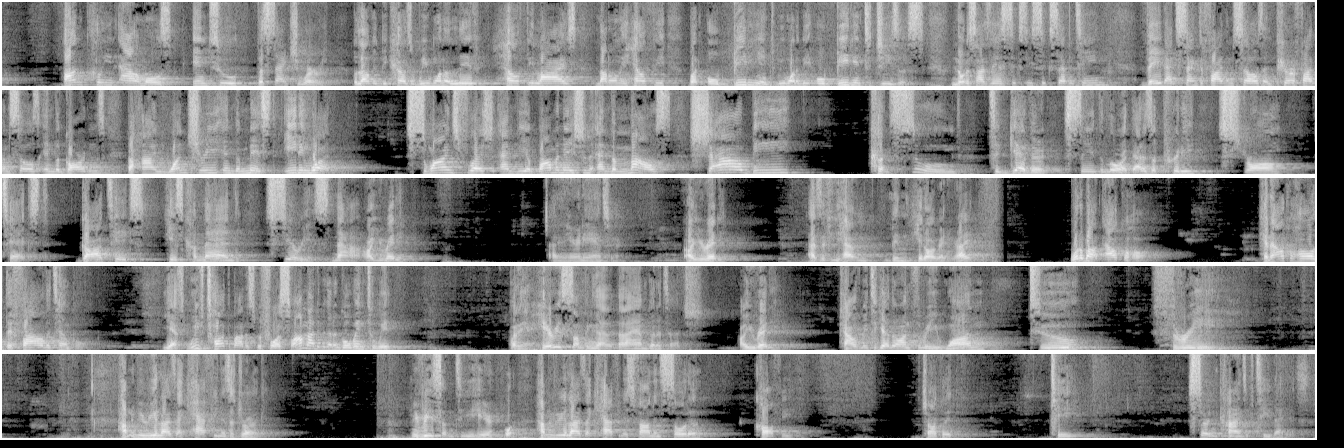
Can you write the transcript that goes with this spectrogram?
Unclean animals into the sanctuary. Beloved, because we want to live healthy lives, not only healthy, but obedient. We want to be obedient to Jesus. Notice Isaiah 66 17. They that sanctify themselves and purify themselves in the gardens behind one tree in the midst, eating what? Swine's flesh and the abomination and the mouse shall be consumed together, saith the Lord. That is a pretty strong text. God takes his command serious. Now, are you ready? I didn't hear any answer. Are you ready? As if you haven't been hit already, right? What about alcohol? Can alcohol defile the temple? Yes, we've talked about this before, so I'm not even going to go into it. But here is something that, that I am going to touch. Are you ready? Count with me together on three. One, two, three. How many of you realize that caffeine is a drug? Let me read something to you here. How many of you realize that caffeine is found in soda, coffee, chocolate? Tea. Certain kinds of tea, that is.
